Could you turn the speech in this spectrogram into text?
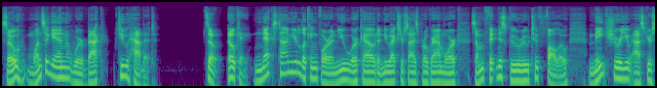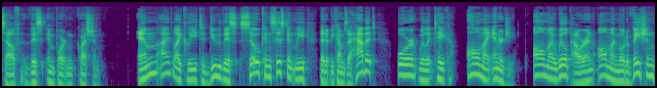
So, once again, we're back to habit. So, okay, next time you're looking for a new workout, a new exercise program, or some fitness guru to follow, make sure you ask yourself this important question Am I likely to do this so consistently that it becomes a habit, or will it take all my energy, all my willpower, and all my motivation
